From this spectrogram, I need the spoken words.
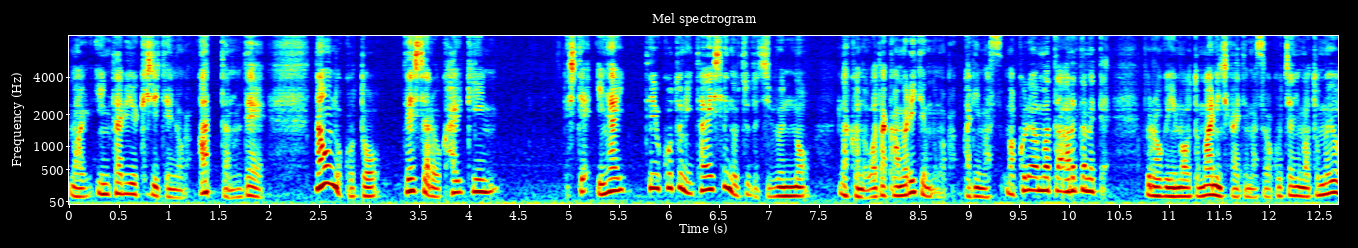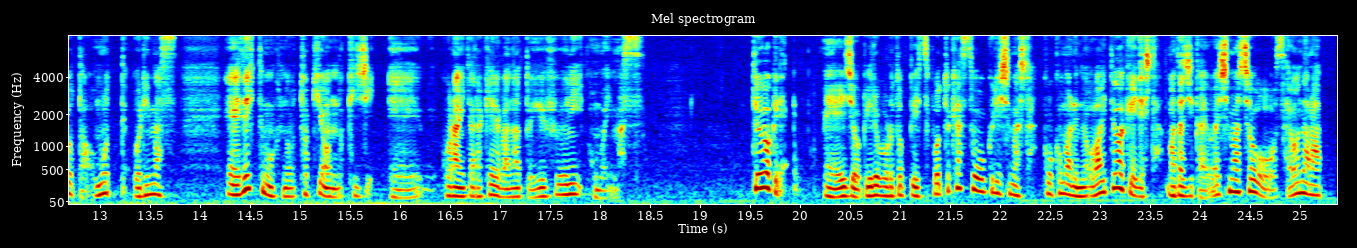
まあ、インタビュー記事というのがあったので、なおのこと、デジタルを解禁していないっていうことに対してのちょっと自分の中のわだかまりというものがあります。まあ、これはまた改めてブログ今と毎日書いてますが、こちらにまとめようとは思っております。えー、ぜひともこの TOKION の記事、えー、ご覧いただければなというふうに思います。というわけで、えー、以上、ビルボルトピースポッドキャストをお送りしました。ここまでのお相手は K でした。また次回お会いしましょう。さようなら。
